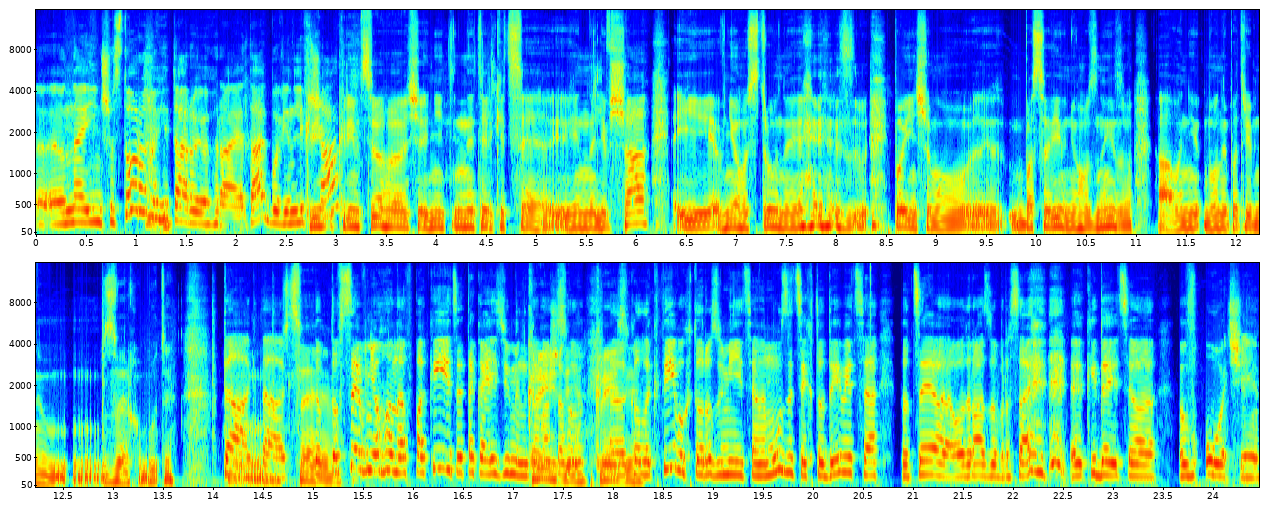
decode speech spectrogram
е, на іншу сторону гітарою грає, так? Бо він Крім, лівша. крім цього, ще не, не тільки це, він лівша, і в нього струни по-іншому е, басові в нього знизу, а вони, вони потрібні зверху бути. Так, Е, так. Це Тобто все в нього навпаки, і це така ізюмінка Crazy, вашого е, crazy. колективу. Хто розуміється на музиці, хто дивиться, то це одразу бросає, кидається в очі.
